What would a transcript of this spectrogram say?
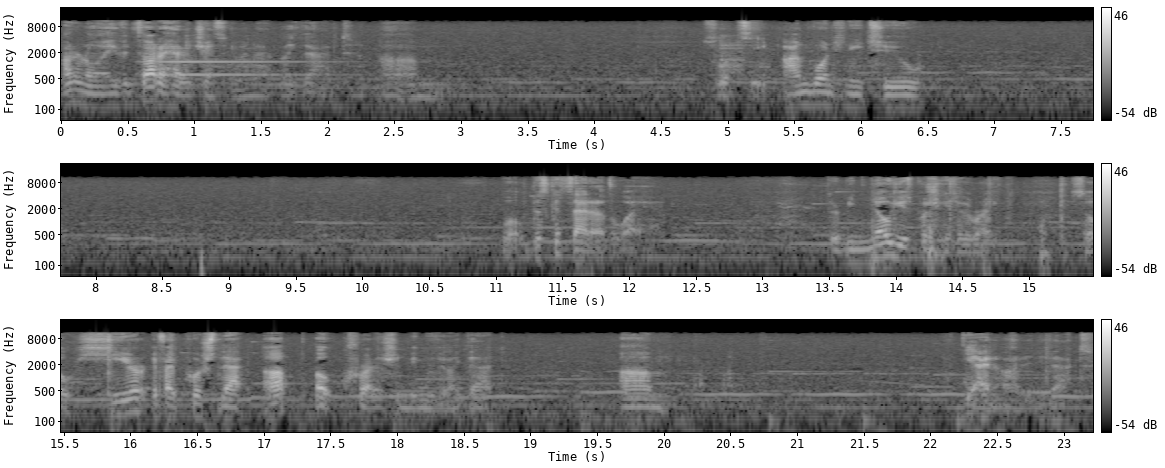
I don't know, I even thought I had a chance of doing that like that. Um, so let's see. I'm going to need to... Well, this gets that out of the way. There'd be no use pushing it to the right. So here, if I push that up... Oh, crud, I shouldn't be moving like that. Um, yeah, I know how to do that.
